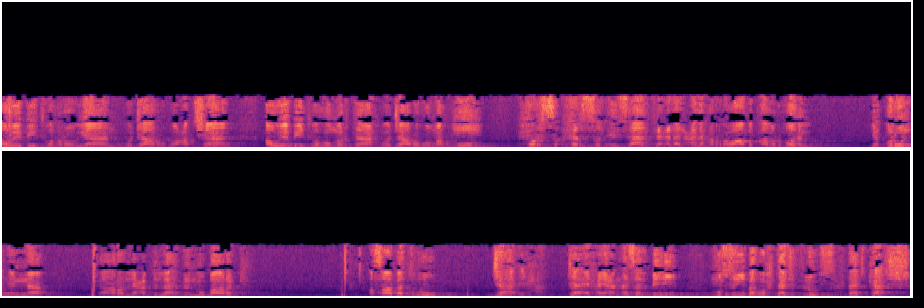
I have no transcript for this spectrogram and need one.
أو يبيت وهو رويان وجاره عطشان أو يبيت وهو مرتاح وجاره مهموم. حرص, حرص الإنسان فعلا على هالروابط أمر مهم. يقولون إن جارا لعبد الله بن المبارك أصابته جائحة. جائحة يعني نزل به مصيبة واحتاج فلوس احتاج كاش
